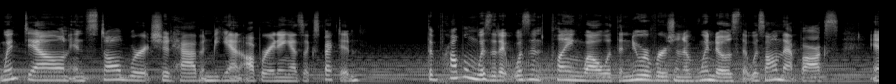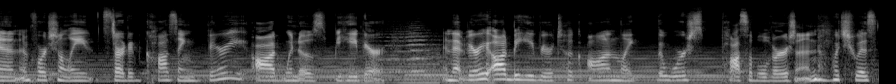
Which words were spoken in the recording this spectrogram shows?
went down, installed where it should have, and began operating as expected. The problem was that it wasn't playing well with the newer version of Windows that was on that box, and unfortunately started causing very odd Windows behavior. And that very odd behavior took on like the worst possible version, which was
